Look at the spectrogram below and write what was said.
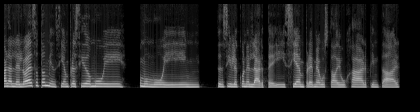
paralelo a eso también siempre he sido muy, como muy sensible con el arte y siempre me ha gustado dibujar, pintar.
